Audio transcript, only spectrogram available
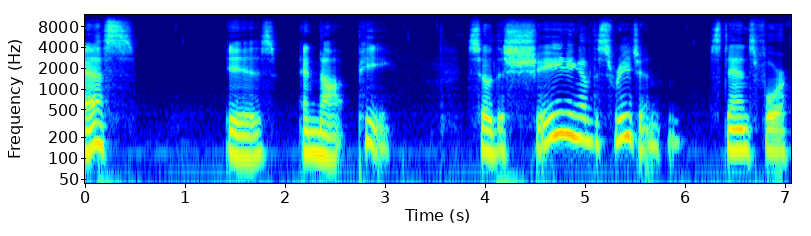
S is and not P. So the shading of this region stands for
